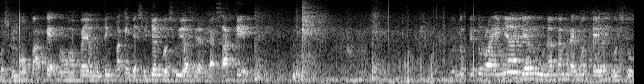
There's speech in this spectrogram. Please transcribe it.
Bosku mau pakai mau apa yang penting pakai jas hujan bosku ya biar nggak sakit. Untuk fitur lainnya dia menggunakan remote keyless bosku.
